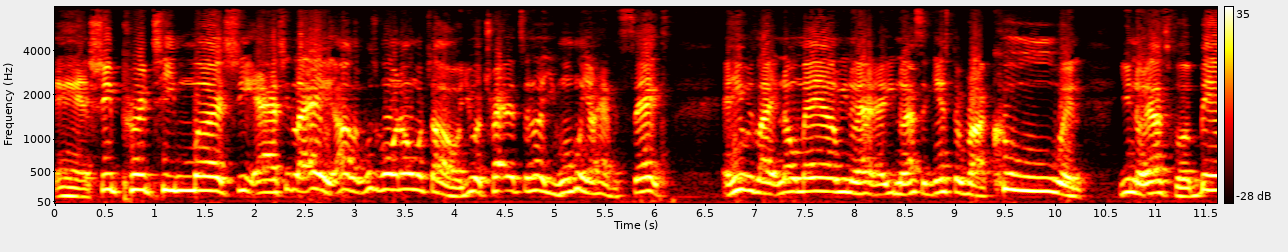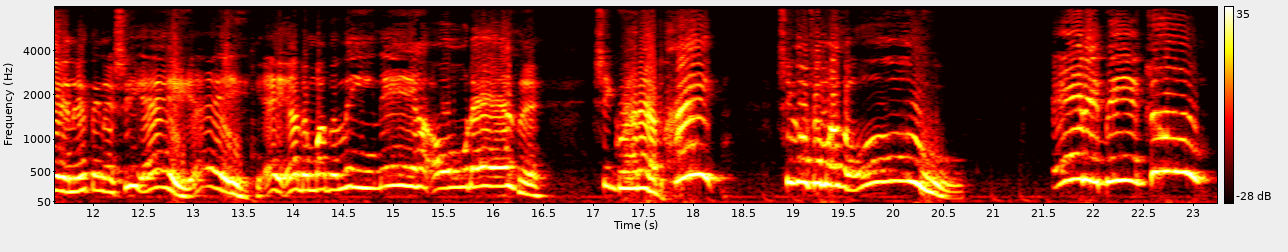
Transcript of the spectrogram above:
And she pretty much, she asked, she like, hey, Olive, what's going on with y'all? You attracted to her? You want when y'all having sex? And he was like, no, ma'am, you know, you know, that's against the Rakkan you know, that's for a bid and everything. And she, hey, hey, hey, elder mother leaned in, her old ass, and she grabbed that pipe. She gonna tell me, ooh, and it big too.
